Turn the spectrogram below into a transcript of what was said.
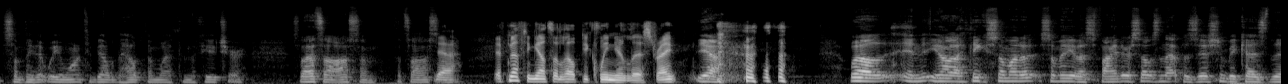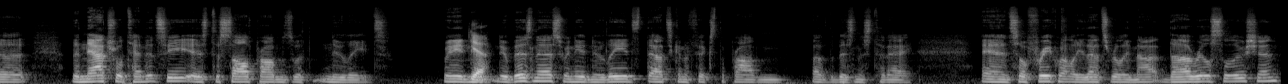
something that we want to be able to help them with in the future. So that's awesome. That's awesome. Yeah. If nothing else, it'll help you clean your list, right? Yeah. well, and you know, I think so many of us find ourselves in that position because the the natural tendency is to solve problems with new leads. We need new, Yeah. new business. We need new leads. That's going to fix the problem of the business today. And so frequently, that's really not the real solution.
